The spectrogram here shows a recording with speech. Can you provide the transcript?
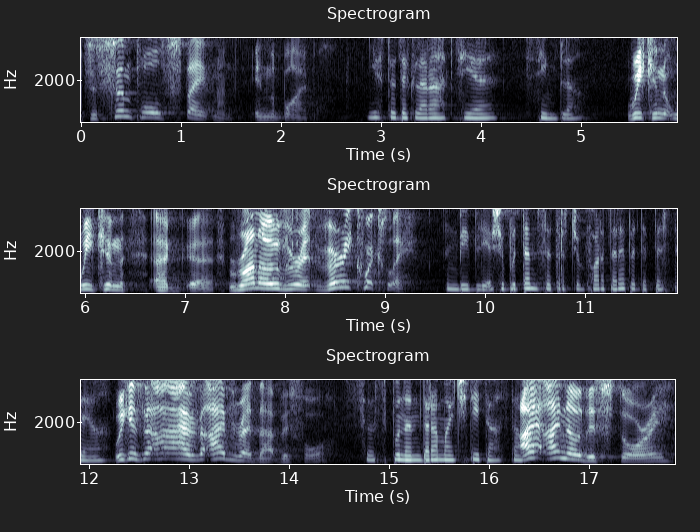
It's a simple statement in the Bible. Este o declarație simplă We can, we can uh, uh, run over it very quickly. În Biblie și putem să trecem foarte repede peste ea. We can say, I've, I've read that before. Să spunem, dar am mai citit asta. I, I know this story.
